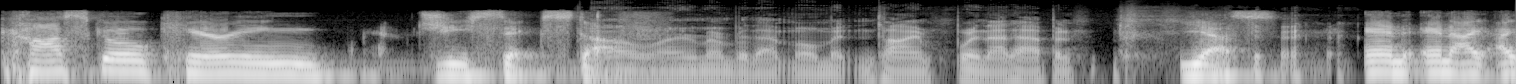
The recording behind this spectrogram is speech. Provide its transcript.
Costco carrying G6 stuff. Oh, I remember that moment in time when that happened. Yes, and and I, I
